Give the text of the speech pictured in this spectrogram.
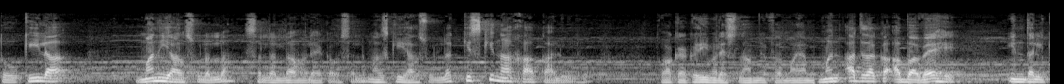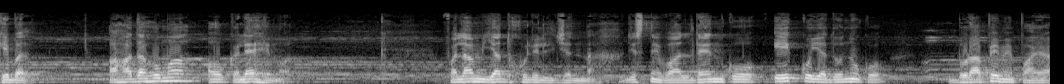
तो कीला, मन या रसूल सल्लल्लाहु अलैहि वसल्लम हज़ की, या रसूल किसकी नाखा कालूद हो? तो आका करीम ने फरमाया, मन अदरा का अबा वह इन दल के केबर अहदहुमा और कलहमा, फ़लम यद जन्ना जिसने वालदेन को, एक को या दोनों को बुढ़ापे में पाया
